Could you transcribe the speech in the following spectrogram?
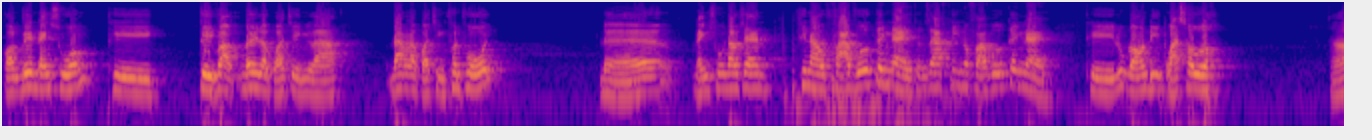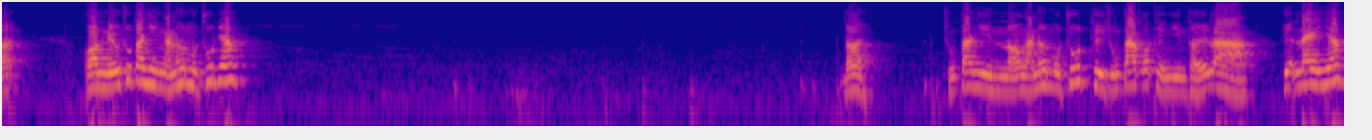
Còn bên đánh xuống thì kỳ vọng đây là quá trình là đang là quá trình phân phối để đánh xuống downtrend. Khi nào phá vỡ kênh này thực ra khi nó phá vỡ kênh này thì lúc đó đi quá sâu rồi. Đấy. còn nếu chúng ta nhìn ngắn hơn một chút nhé đây chúng ta nhìn nó ngắn hơn một chút thì chúng ta có thể nhìn thấy là hiện nay nhé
